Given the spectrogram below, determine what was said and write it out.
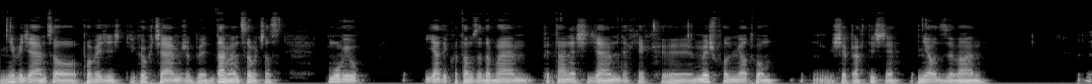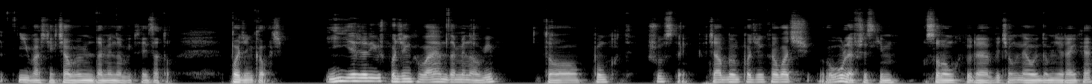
nie wiedziałem co powiedzieć, tylko chciałem, żeby Damian cały czas mówił. Ja tylko tam zadawałem pytania, siedziałem tak jak y, mysz pod miotłą, się praktycznie nie odzywałem. I właśnie chciałbym Damianowi tutaj za to podziękować. I jeżeli już podziękowałem Damianowi, to punkt szósty. Chciałbym podziękować w ogóle wszystkim osobom, które wyciągnęły do mnie rękę.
